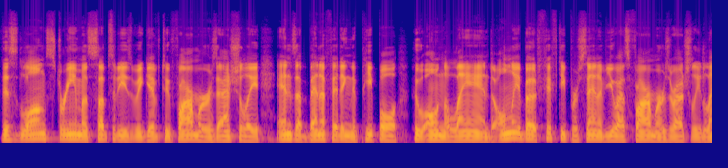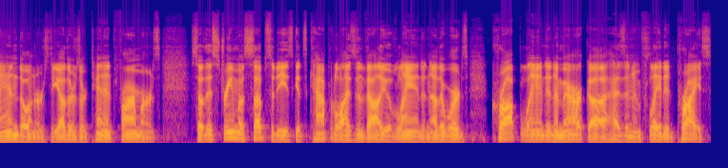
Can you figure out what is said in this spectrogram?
this long stream of subsidies we give to farmers actually ends up benefiting the people who own the land. Only about 50% of U.S. farmers are actually landowners, the others are tenant farmers. So this stream of subsidies gets capitalized in value of land. In other words, crop land in America has an inflated price.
